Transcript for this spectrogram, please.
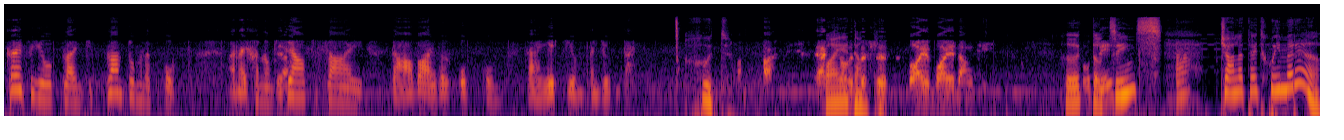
Kry vir jou 'n plantjie, plant hom in 'n pot en hy gaan Ja. homself saai daar waar hy wil opkom. Dan het jy hom in jou tuin. Goed. Ek Baie dankie. beslis- Baie baie dankie. Goed, Tot totsiens. Ja. Charlotte, goeiemôre.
